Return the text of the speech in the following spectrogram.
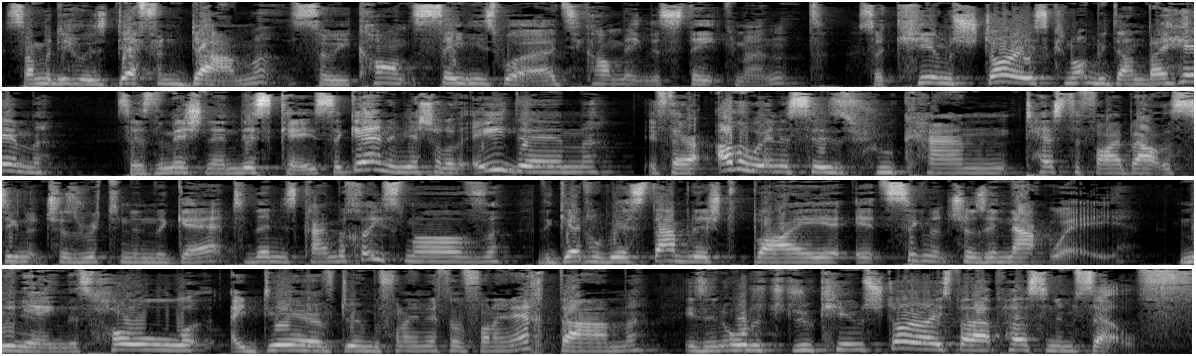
somebody who is deaf and dumb, so he can't say these words, he can't make this statement. So Kiyum shtoris cannot be done by him. Says the Mishnah in this case, again, in Yeshal of Edim, if there are other witnesses who can testify about the signatures written in the get, then it's Kaim B'chaismov, the get will be established by its signatures in that way. Meaning, this whole idea of doing B'fanei Nechtam B'fanei Nechtam is in order to do Kiyum shtoris by that person himself.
